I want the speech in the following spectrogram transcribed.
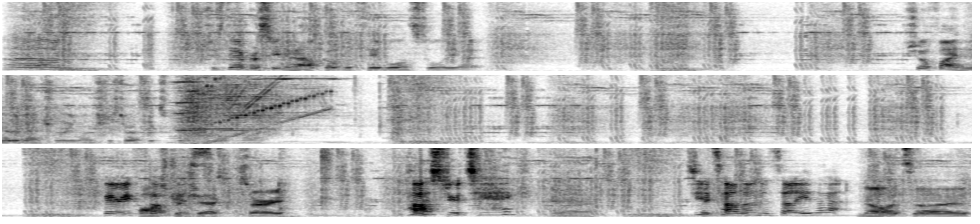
Um, she's never seen an alcove with table and stool yet. She'll find it eventually once she starts exploring a bit more. Very Posture focused. check. Sorry. Posture check. Yeah. Did you tell them to tell you that? No, it's uh,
